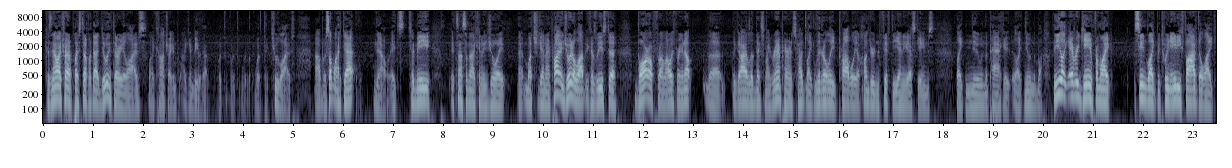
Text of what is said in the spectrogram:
Because now I try to play stuff without doing 30 lives, like Contra, I can, I can beat with that with with, with, with the two lives. Uh, but something like that, no. It's to me, it's not something I can enjoy that much again. I probably enjoyed a lot because we used to borrow from. I always bring it up. The the guy who lived next to my grandparents had like literally probably 150 NES games, like new in the packet, like new in the box. He like every game from like seemed like between 85 to like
